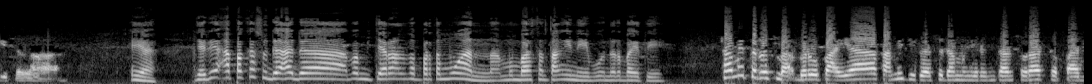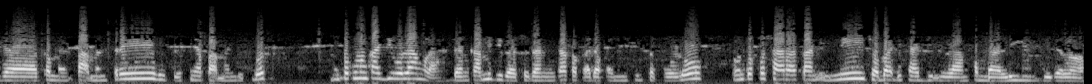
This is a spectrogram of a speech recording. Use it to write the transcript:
gitu loh. Iya. Jadi apakah sudah ada pembicaraan atau pertemuan membahas tentang ini, Bu Nurbaiti? Kami terus Mbak berupaya, kami juga sudah mengirimkan surat kepada Pak Menteri, khususnya Pak Mendikbud, untuk mengkaji ulang lah. Dan kami juga sudah minta kepada Komisi 10 untuk persyaratan ini coba dikaji ulang kembali gitu loh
